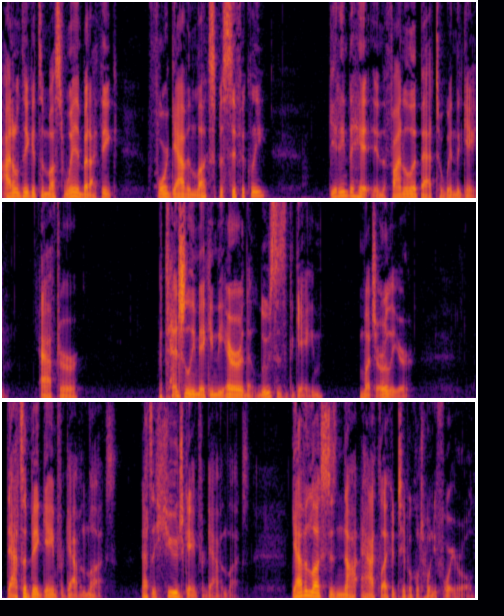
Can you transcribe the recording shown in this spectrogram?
I don't think it's a must win, but I think for Gavin Lux specifically, getting the hit in the final at bat to win the game after potentially making the error that loses the game much earlier, that's a big game for Gavin Lux. That's a huge game for Gavin Lux. Gavin Lux does not act like a typical 24 year old.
